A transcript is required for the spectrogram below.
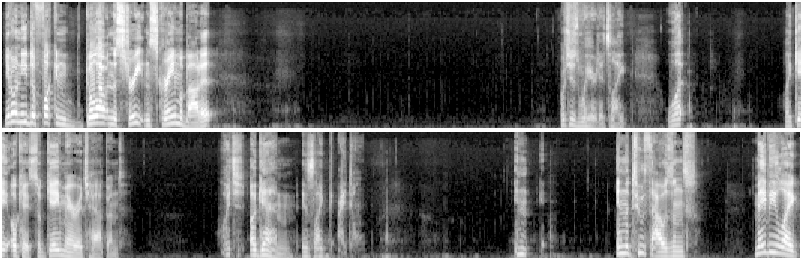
you don't need to fucking go out in the street and scream about it. Which is weird. It's like, what? Like, gay. Okay, so gay marriage happened. Which, again, is like, I don't. In in the 2000s, maybe like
